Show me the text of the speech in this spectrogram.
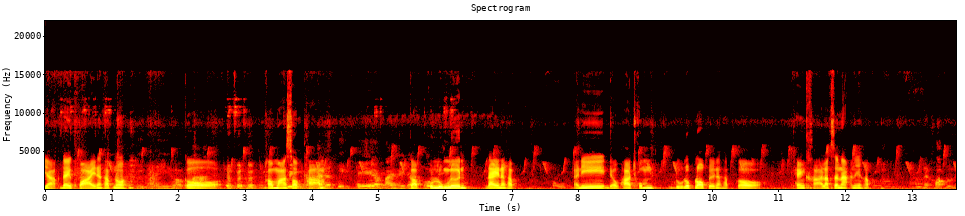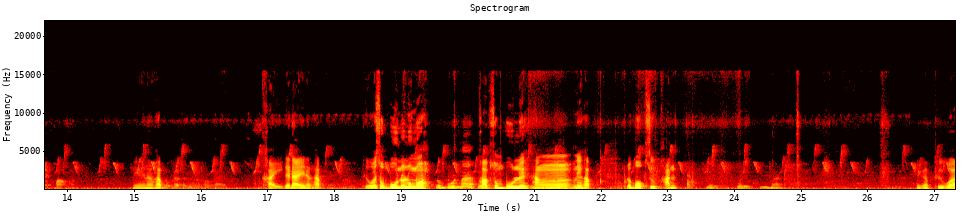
อยากได้ควายนะครับเนาะก็เข้ามาสอบถามกับคุณลุงเลินได้นะครับ อันนี้เดี๋ยวพาชมดูรอบๆเลยนะครับ ก็แข้งขาลักษณะนี้ครับในครอบดูในครอบนี่นะครับ ไข่ก็ได้นะครับ ถือว่าสมบูรณ์เนอะลุงเนาะสมบูรณ์มากครับ สมบูรณ์เลยทั้งนี่ครับ ระบบสืบพันธุ์สวยดีมากนี่ครับ ถือว่า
